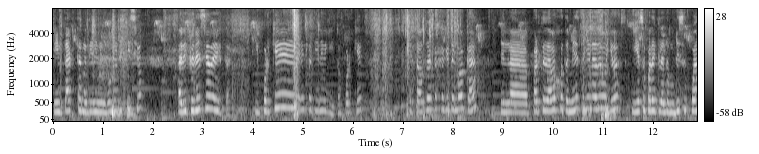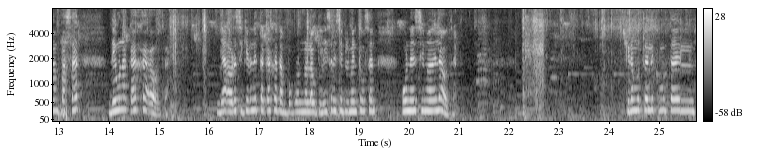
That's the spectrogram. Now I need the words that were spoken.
intacta, no tiene ningún orificio. A diferencia de esta. ¿Y por qué esta tiene hoyitos? Porque esta otra caja que tengo acá, en la parte de abajo también está llena de hoyos y eso para que las lombrices puedan pasar de una caja a otra. Ya, ahora si quieren esta caja tampoco no la utilizan y simplemente usan una encima de la otra. Quiero mostrarles cómo está el...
